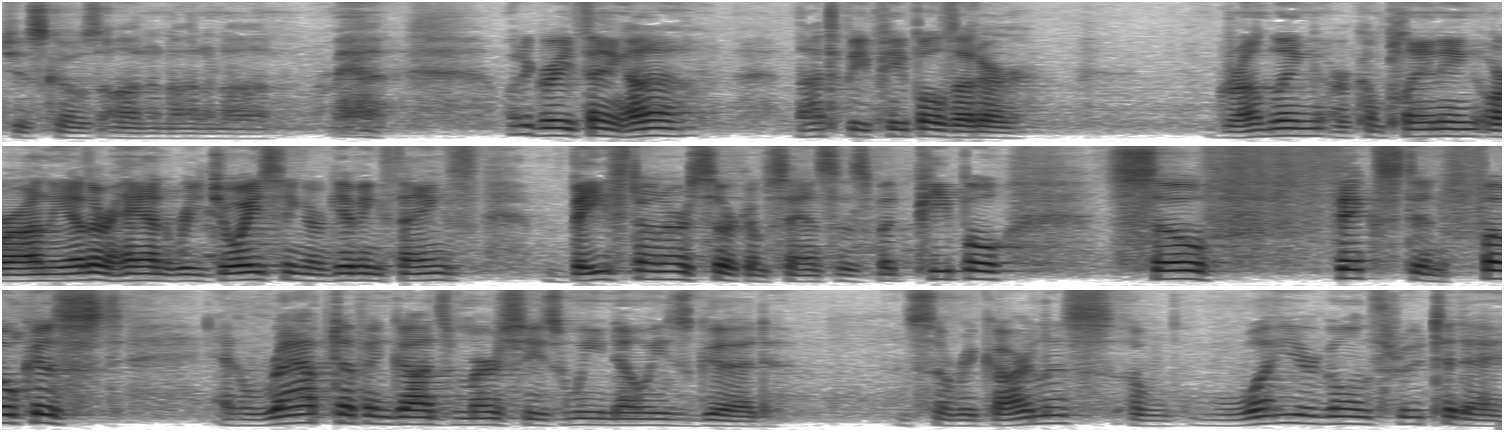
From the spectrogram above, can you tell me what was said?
just goes on and on and on. Man, what a great thing, huh? Not to be people that are grumbling or complaining, or on the other hand, rejoicing or giving thanks based on our circumstances, but people so fixed and focused and wrapped up in God's mercies, we know He's good. And so, regardless of what you're going through today,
